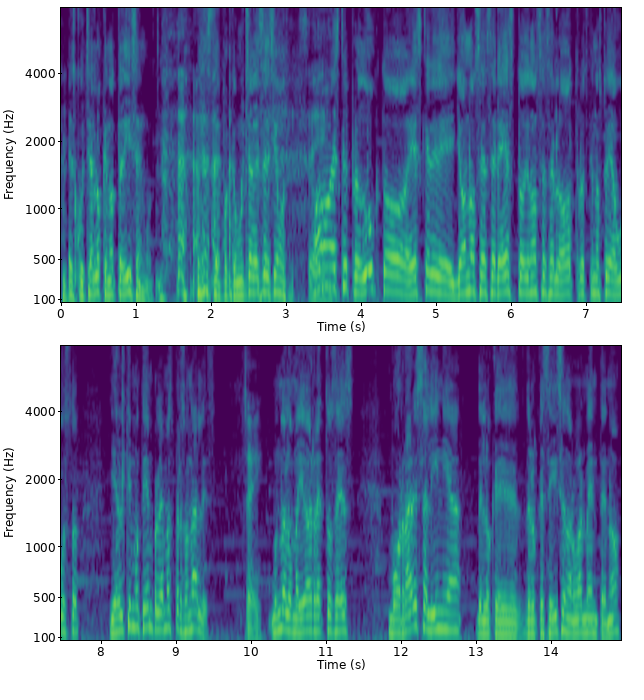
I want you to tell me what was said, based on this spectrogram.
Escuchar lo que no te dicen, este, porque muchas veces decimos, Sí. oh, es que el producto, es que yo no sé hacer esto, yo no sé hacer lo otro, es que no estoy a gusto. Y al último tienen problemas personales Sí. uno de los mayores retos es borrar esa línea de lo que de lo que se dice normalmente, ¿no?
